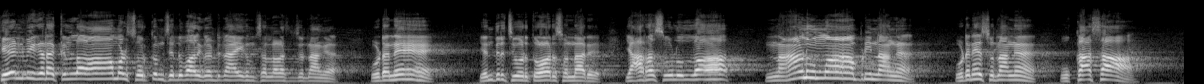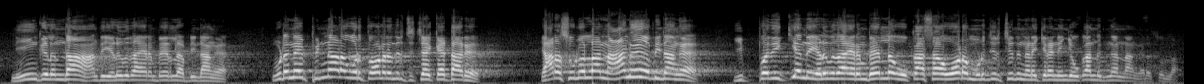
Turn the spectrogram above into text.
கேள்வி கணக்கில்லாமல் சொர்க்கம் செல்வார்கள் என்று நாயகம் ஸல்லல்லாஹு சொன்னாங்க. உடனே எந்திரிச்சு ஒரு தோழர் சொன்னார் யார சூழுல்லா நானுமா அப்படின்னாங்க. உடனே சொன்னாங்க உக்காசா நீங்களும் தான் அந்த எழுபதாயிரம் பேரில் அப்படின்னாங்க. உடனே பின்னால் ஒரு தோழர் எந்திரிச்சு கேட்டார் யார சொல்லலாம் நானு அப்படின்னாங்க. இப்போதைக்கு அந்த எழுபதாயிரம் பேரில் உக்காசாவோட முடிஞ்சிருச்சுன்னு நினைக்கிறேன் நீங்கள் உட்காந்துக்குங்க சொல்லலாம்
